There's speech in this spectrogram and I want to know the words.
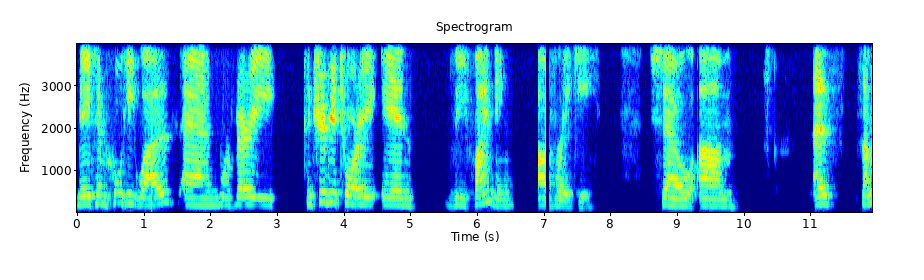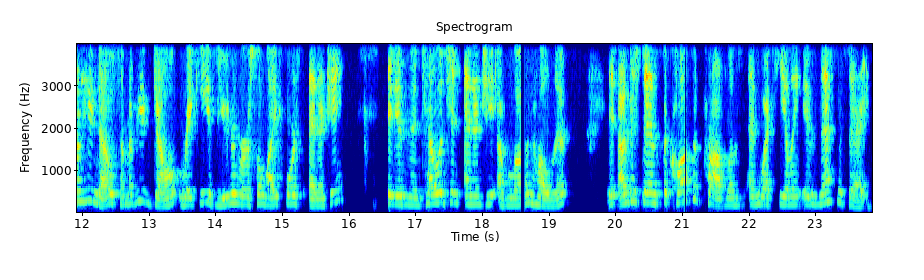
made him who he was and were very contributory in the finding of Reiki. So, um, as some of you know, some of you don't, Reiki is universal life force energy. It is an intelligent energy of love and wholeness. It understands the cause of problems and what healing is necessary.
